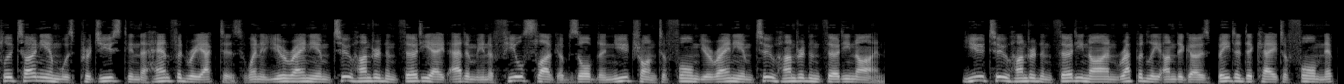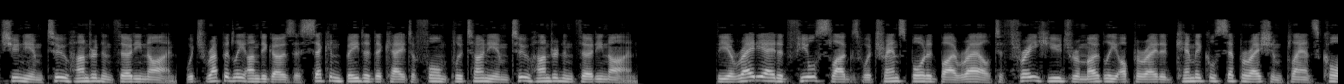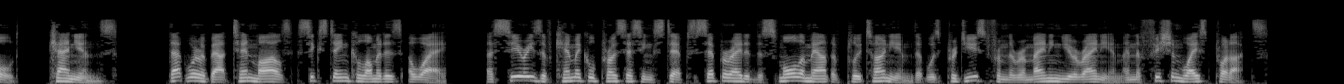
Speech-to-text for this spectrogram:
Plutonium was produced in the Hanford reactors when a uranium-238 atom in a fuel slug absorbed a neutron to form uranium-239. U-239 rapidly undergoes beta decay to form neptunium-239, which rapidly undergoes a second beta decay to form plutonium-239. The irradiated fuel slugs were transported by rail to three huge remotely operated chemical separation plants called canyons that were about 10 miles 16 kilometers away. A series of chemical processing steps separated the small amount of plutonium that was produced from the remaining uranium and the fission waste products.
